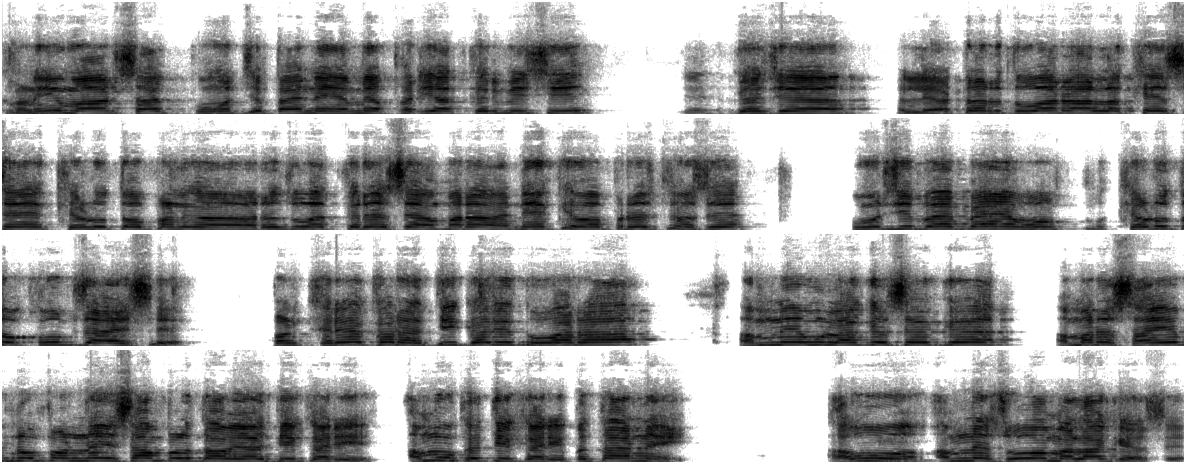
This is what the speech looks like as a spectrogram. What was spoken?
ઘણી વાર. સાહેબ કુંવરજીભાઈને અમે ફરિયાદ કરવી છે. કે જે લેટર દ્વારા લખે છે ખેડૂતો પણ રજૂઆત કરે છે. અમારા અનેક એવા પ્રશ્નો છે. કુંવરજીભાઈ પાસે ખેડૂતો ખૂબ જાય છે. પણ ખરેખર અધિકારી દ્વારા અમને એવું લાગે છે કે અમારા સાહેબનું પણ નહીં સાંભળતા હોય અધિકારી. અમુક અધિકારી બધા નહીં. આવું અમને જોવામાં લાગે છે.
